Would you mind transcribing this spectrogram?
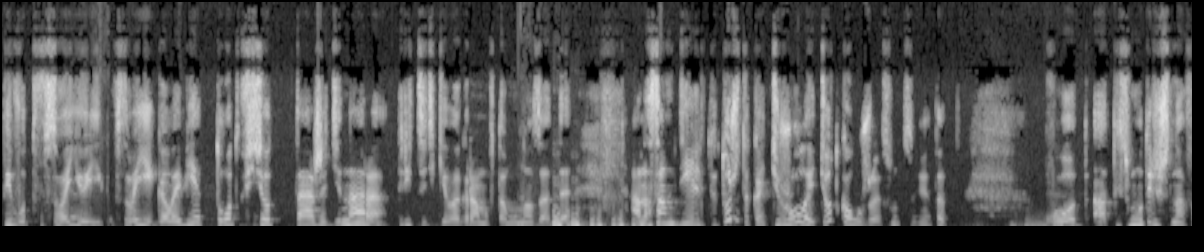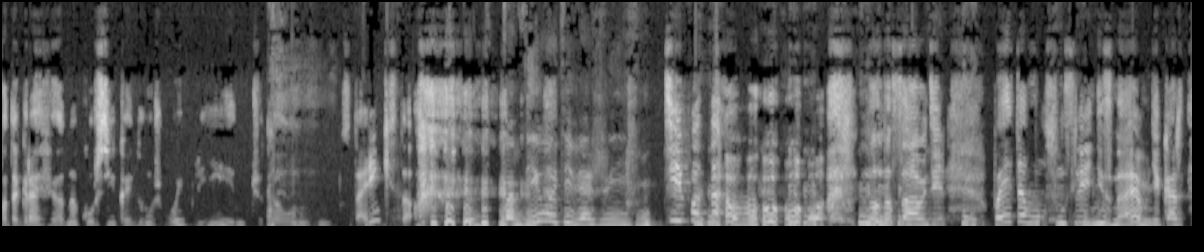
ты вот в своей, в своей голове тот все та же Динара 30 килограммов тому назад, да? А на самом деле ты тоже такая тяжелая тетка уже, в смысле, этот. Да. Вот. А ты смотришь на фотографию однокурсника и думаешь, ой, блин, что-то он старенький стал. Побила тебя жизнь. Типа того. Но на самом деле. Поэтому, в смысле, не знаю, мне кажется...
